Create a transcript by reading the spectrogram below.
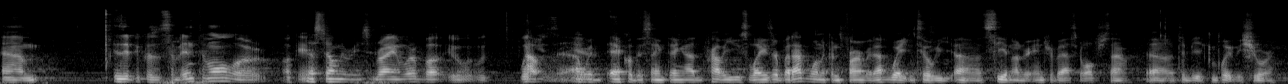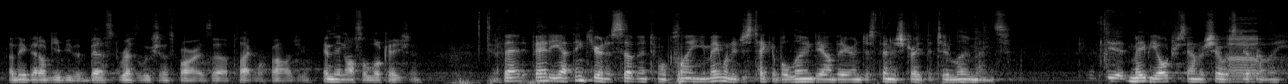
Um, is it because it's subintimal or okay? That's the only reason. Brian, what about you? What- what I, you say I would echo the same thing. I'd probably use laser, but I'd want to confirm it. I'd wait until we uh, see it under intravascular ultrasound uh, to be completely sure. I think that'll give you the best resolution as far as uh, plaque morphology, and then also location. Fat- Fadi, I think you're in a subintimal plane. You may want to just take a balloon down there and just fenestrate the two lumens. It, maybe ultrasound will show us Uh, differently.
